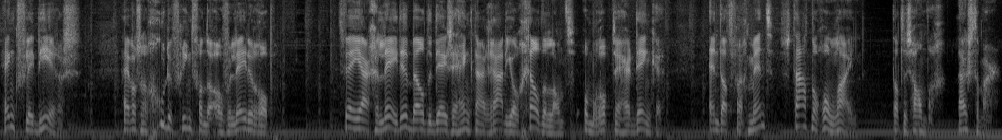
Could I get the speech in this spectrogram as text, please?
Henk Flederis. Hij was een goede vriend van de overleden Rob. Twee jaar geleden belde deze Henk naar Radio Gelderland om Rob te herdenken. En dat fragment staat nog online. Dat is handig. Luister maar.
